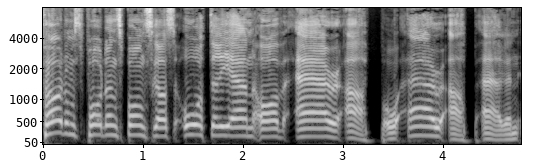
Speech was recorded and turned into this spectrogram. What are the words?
Fördomspodden sponsras återigen av Air Up. Och Air Up är en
